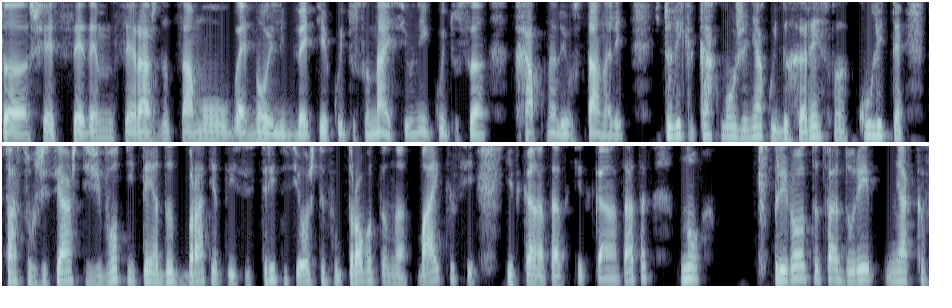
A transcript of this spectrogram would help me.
6-7 се раждат само едно или две, тия, които са най-силни и които са хапнали останали. И той вика, как може някой да харесва акулите? Това са ужасяващи животни, те ядат братята и сестрите си още в отробата на майка си и така нататък и така нататък, но в природата това е дори някакъв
